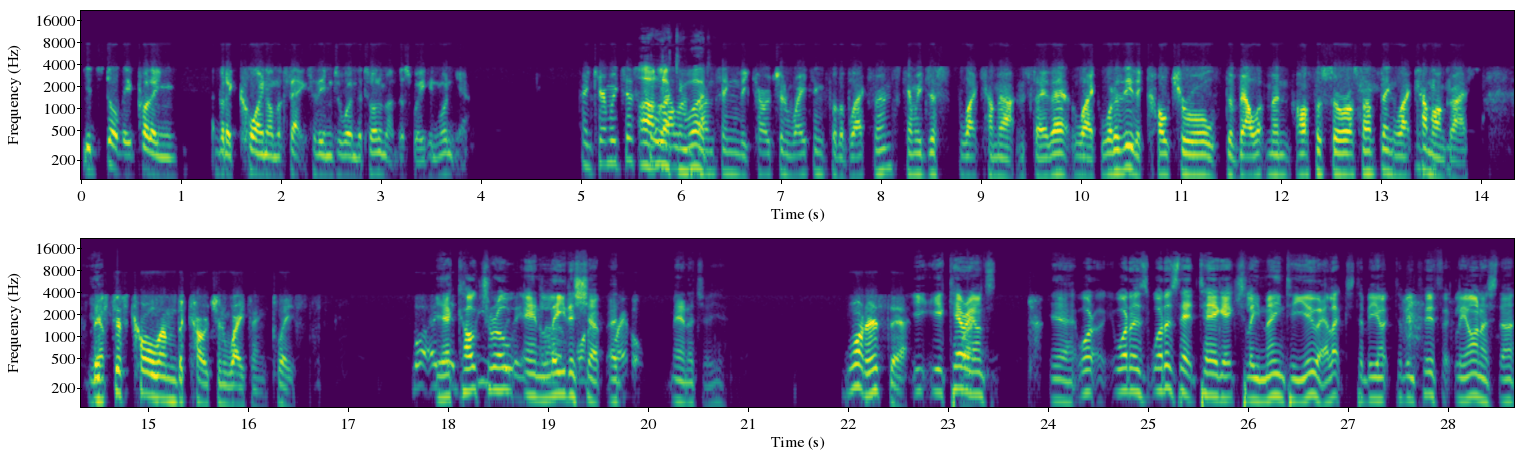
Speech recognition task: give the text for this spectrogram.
you'd still be putting a bit of coin on the fact for them to win the tournament this weekend, wouldn't you? And can we just oh, call Allan Bunting the coach in waiting for the Black Ferns? Can we just like come out and say that? Like, what is he, the cultural development officer or something? Like, come on, guys. Yep. Let's just call him the coach in waiting, please. Well, yeah, cultural and uh, leadership manager. Yeah. What is that? You, you carry right. on. Yeah. What what is what does that tag actually mean to you, Alex? To be to be perfectly honest, uh,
